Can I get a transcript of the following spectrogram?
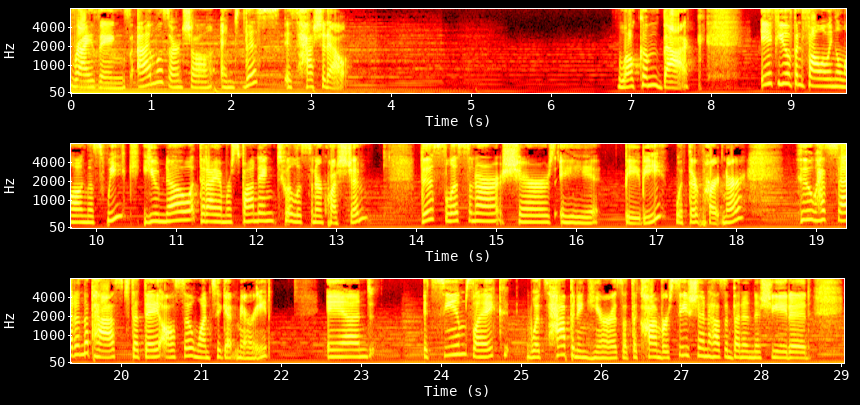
Risings. I'm Liz Earnshaw, and this is Hash It Out. Welcome back. If you have been following along this week, you know that I am responding to a listener question. This listener shares a baby with their partner who has said in the past that they also want to get married. And it seems like what's happening here is that the conversation hasn't been initiated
